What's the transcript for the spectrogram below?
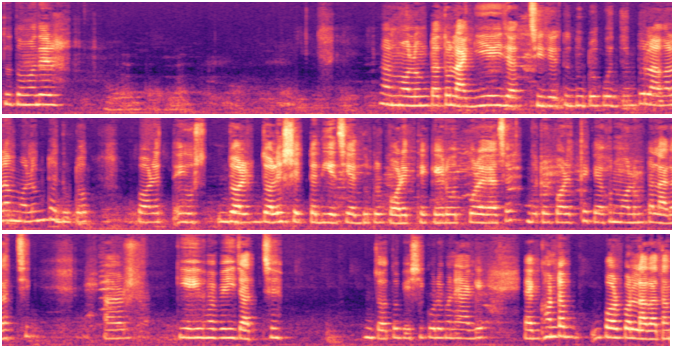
তো তোমাদের আর মলমটা তো লাগিয়েই যাচ্ছি, যেহেতু দুটো পর্যন্ত লাগালাম মলমটা, দুটো। পরের এই জল, জলের শেকটা দিয়েছি আর দুটোর পরের থেকে রোদ পড়ে গেছে। দুটোর পরের থেকে এখন মলমটা লাগাচ্ছি। আর কি এইভাবেই যাচ্ছে। যত বেশি করে মানে আগে এক ঘণ্টা পর পর লাগাতাম,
